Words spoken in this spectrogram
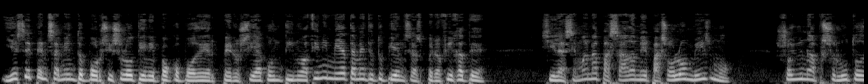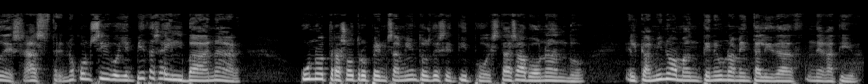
Y ese pensamiento por sí solo tiene poco poder, pero si a continuación inmediatamente tú piensas, pero fíjate, si la semana pasada me pasó lo mismo, soy un absoluto desastre, no consigo, y empiezas a hilvanar uno tras otro pensamientos de ese tipo, estás abonando el camino a mantener una mentalidad negativa.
